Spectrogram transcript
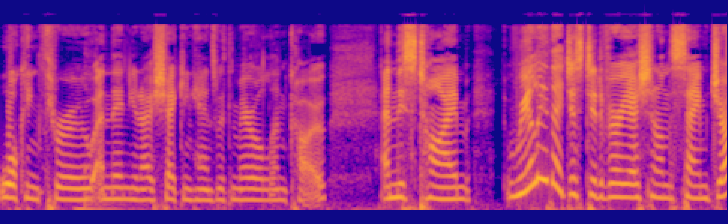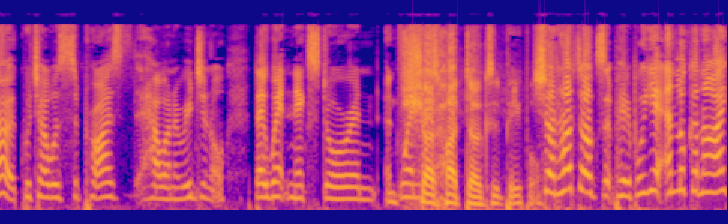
walking through, and then you know shaking hands with Meryl and Co. And this time, really, they just did a variation on the same joke, which I was surprised how unoriginal. They went next door and And shot hot dogs at people. Shot hot dogs at people, yeah. And look, and I,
